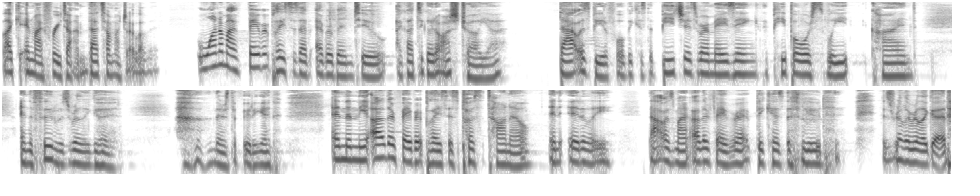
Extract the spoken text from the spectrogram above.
like in my free time. That's how much I love it. One of my favorite places I've ever been to, I got to go to Australia. That was beautiful because the beaches were amazing. The people were sweet, kind, and the food was really good. There's the food again. And then the other favorite place is Positano in Italy. That was my other favorite because the food is really, really good.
